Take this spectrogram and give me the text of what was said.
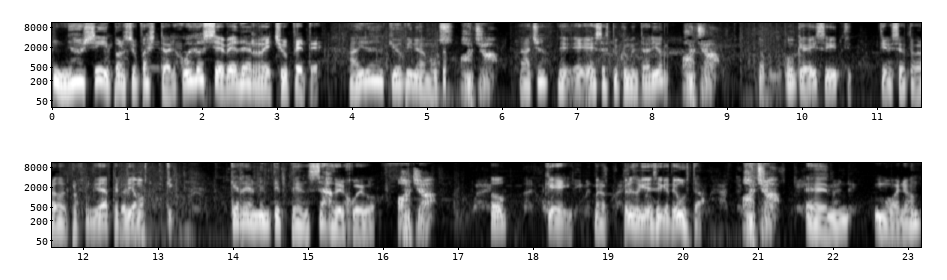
No, sí, por supuesto, el juego se ve de rechupete. Aira, ¿qué opinamos? Ocha. Nacha, ¿e- e- ¿ese es tu comentario? Ocha. O- ok, sí, ti- tiene cierto grado de profundidad, pero digamos, ¿qué, qué realmente pensás del juego? Ocha. Ok, bueno, pero eso quiere decir que te gusta. Ocha. Em, bueno,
